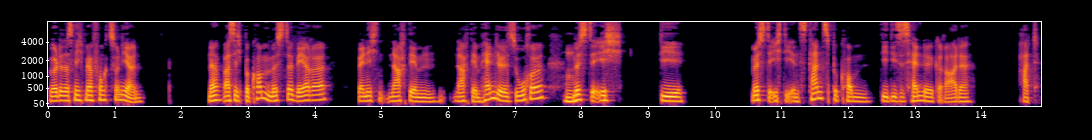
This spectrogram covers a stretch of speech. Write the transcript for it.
würde das nicht mehr funktionieren. Ne? Was ich bekommen müsste, wäre, wenn ich nach dem, nach dem Handle suche, hm. müsste ich die, müsste ich die Instanz bekommen, die dieses Handle gerade hat.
